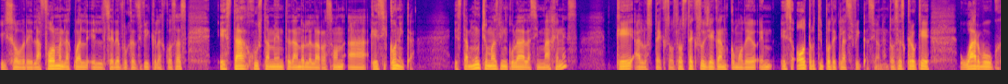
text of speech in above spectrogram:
y sobre la forma en la cual el cerebro clasifica las cosas está justamente dándole la razón a que es icónica. Está mucho más vinculada a las imágenes que a los textos. Los textos llegan como de, es otro tipo de clasificación. Entonces creo que Warburg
